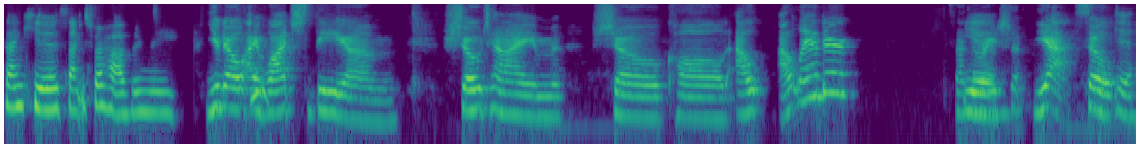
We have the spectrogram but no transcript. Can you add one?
Thank you. Thanks for having me. You know, I watched the um, Showtime show called Out Outlander. Is that Yeah. the right show? Yeah. So Yeah.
